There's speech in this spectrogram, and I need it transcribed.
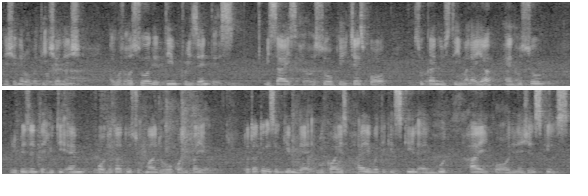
National Robotic Challenge. I was also the team presenters. Besides, I also play chess for Sukan Universiti Malaya and also represented UTM for Dota 2 Sukma Johor qualifier. Dota 2 is a game that requires high level thinking skill and good eye coordination skills.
